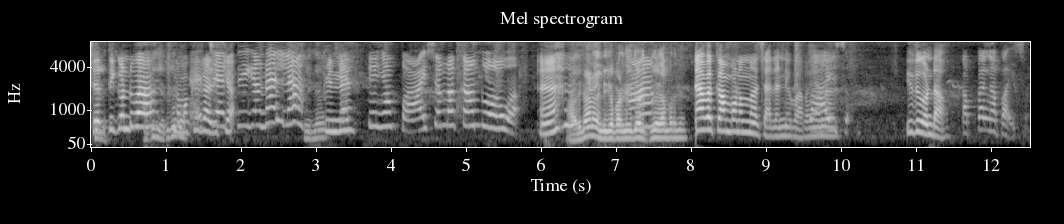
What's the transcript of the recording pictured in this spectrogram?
ചെത്തിക്കൊണ്ട് വാ. നമുക്ക് കഴിക്കാം. പിന്നെ? പായസം വെക്കാൻ പോവാ. അതിനാണ് എനിക്ക് പറഞ്ഞു തരാൻ പറഞ്ഞു ഞാൻ വെക്കാൻ പോണെന്നാ ശരണ്യ പറയണത് പായസം. ഇത് കൊണ്ടാ? കപ്പങ്ങ പായസം.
